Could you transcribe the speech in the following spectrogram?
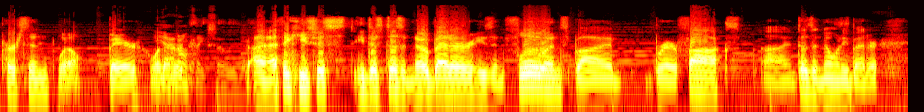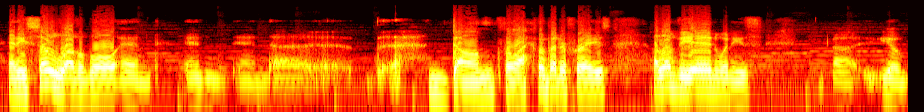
person. Well, bear, yeah, I whatever. don't think so. Either. I, I think he's just he just doesn't know better. He's influenced by Brer Fox uh, and doesn't know any better. And he's so lovable and and and uh, dumb, for lack of a better phrase. I love the end when he's. Uh, you know,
